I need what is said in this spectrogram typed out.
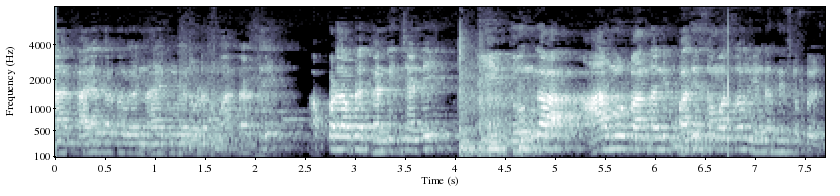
నా కార్యకర్తలు కానీ నాయకులు కానీ కూడా మాట్లాడితే అప్పటికప్పుడే ఖండించండి. ఈ దొంగ ఆర్మూర్ ప్రాంతాన్ని పది సంవత్సరాలు వెంట తీసుకుపోయాడు.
